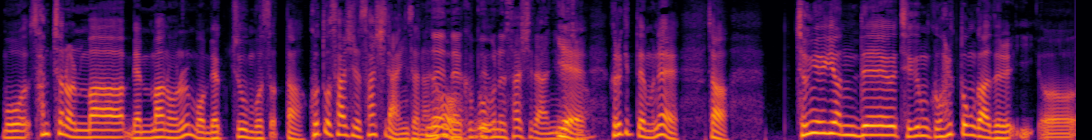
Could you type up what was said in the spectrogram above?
뭐 3천 얼마 몇만 원을 뭐 맥주 뭐 썼다. 그것도 사실 사실 아니잖아요. 네, 네. 그 부분은 예. 사실 아니죠. 예. 그렇기 때문에 자, 정의연대 지금 그 활동가들 어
